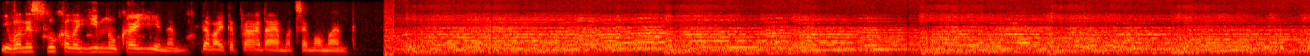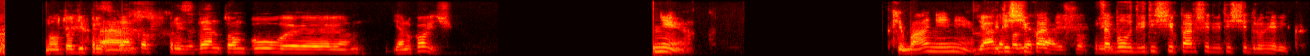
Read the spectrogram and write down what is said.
і вони слухали гімн України. Давайте пригадаємо цей момент. ну тоді президентом, президентом був е, Янукович. Ні. Хіба ні, ні. Я не пам'ятаю, що при... Це був 2001-2002 рік.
